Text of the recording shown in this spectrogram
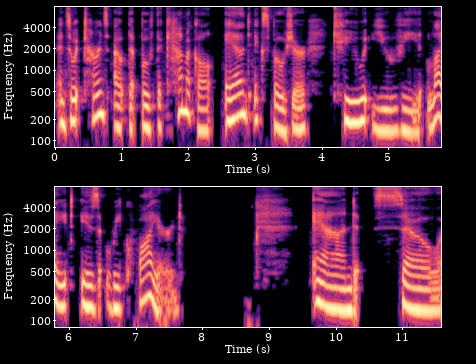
And so it turns out that both the chemical and exposure to UV light is required and so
